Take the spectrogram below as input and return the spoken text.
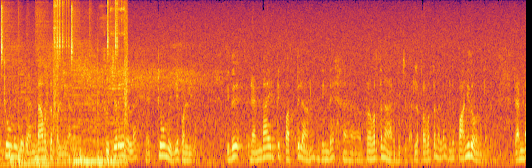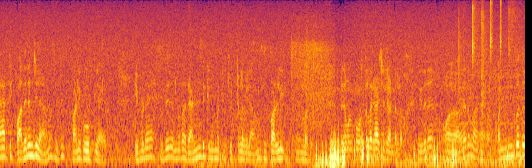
ഏറ്റവും വലിയ രണ്ടാമത്തെ പള്ളിയാണ്. ഫുജറയിലുള്ള ഏറ്റവും വലിയ പള്ളി. ഇത് രണ്ടായിരത്തി പത്തിലാണ് ഇതിന്റെ പ്രവർത്തനം ആരംഭിച്ചത്. അല്ല പ്രവർത്തനമല്ല ഇതിന്റെ പണി തുടങ്ങുന്നത്. രണ്ടായിരത്തി പതിനഞ്ചിലാണ് ഇത് പണി പൂർത്തിയായത്. ഇവിടെ ഇത് എന്ന് പറഞ്ഞാൽ രണ്ട് കിലോമീറ്റർ ചുറ്റളവിലാണ് ഈ പള്ളി ഉള്ളത്. ഇപ്പോൾ നമ്മൾ പുറത്തുള്ള കാഴ്ചയിൽ കണ്ടല്ലോ. ഇതിന് അതായത് ഒൻപത്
